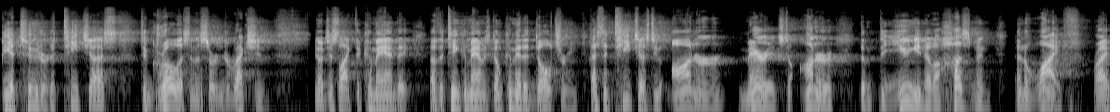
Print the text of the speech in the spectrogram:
be a tutor, to teach us, to grow us in a certain direction. You know, just like the command that, of the Ten Commandments, don't commit adultery. That's to teach us to honor marriage, to honor the, the union of a husband and a wife, right?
